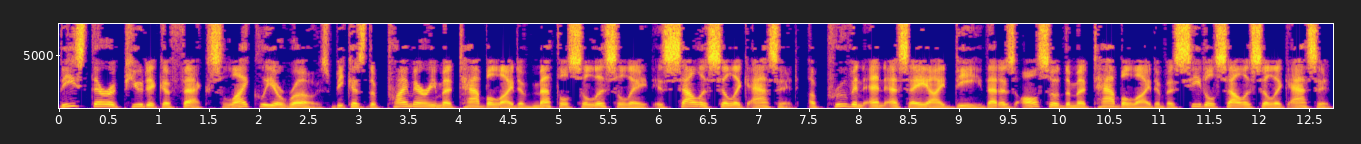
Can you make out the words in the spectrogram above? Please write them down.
These therapeutic effects likely arose because the primary metabolite of methyl salicylate is salicylic acid, a proven NSAID that is also the metabolite of acetyl salicylic acid,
